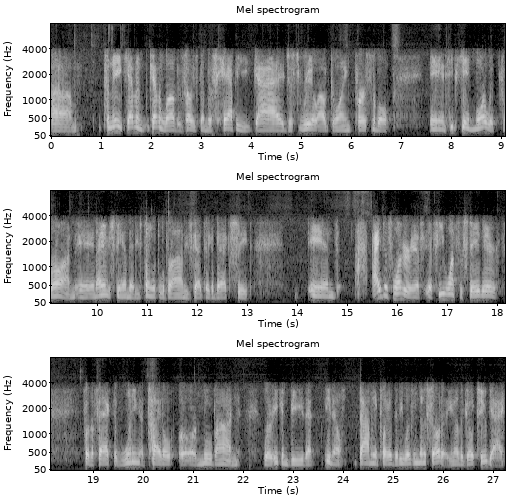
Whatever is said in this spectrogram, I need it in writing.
um, to me, Kevin Kevin Love has always been this happy guy, just real outgoing, personable. and he became more withdrawn. And I understand that he's playing with LeBron; he's got to take a back seat. And I just wonder if if he wants to stay there for the fact of winning a title or move on, where he can be that you know dominant player that he was in Minnesota. You know, the go-to guy,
